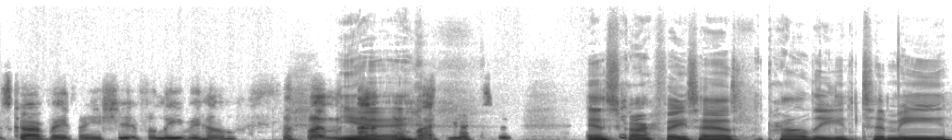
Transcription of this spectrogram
Scarface ain't shit for leaving him. Yeah. inviting us to- and Scarface has probably to me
